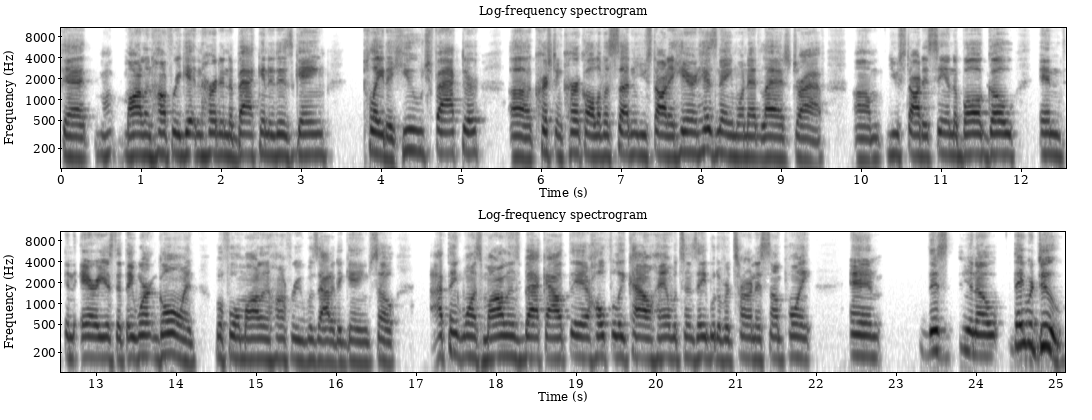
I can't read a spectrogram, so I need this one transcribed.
that Marlon Humphrey getting hurt in the back end of this game played a huge factor. Uh, Christian Kirk, all of a sudden, you started hearing his name on that last drive. Um, you started seeing the ball go in in areas that they weren't going before Marlon Humphrey was out of the game. So I think once Marlon's back out there, hopefully Kyle Hamilton's able to return at some point. And this, you know, they were due.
